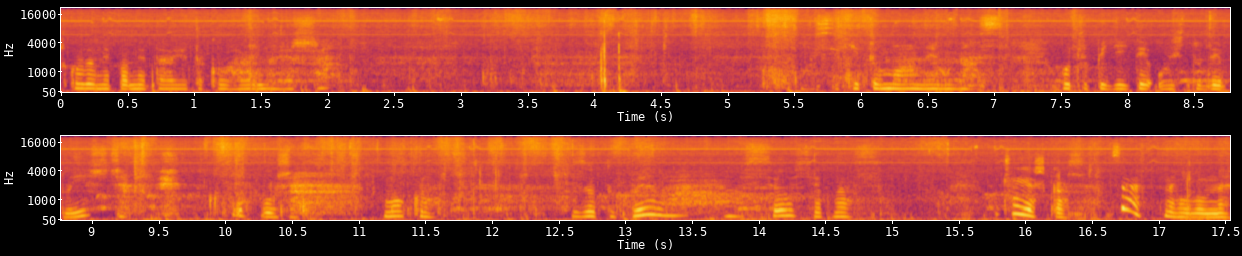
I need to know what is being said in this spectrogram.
Шкода не пам'ятаю такого гарного вірша. Ось які тумани у нас. Хочу підійти ось туди ближче. О Боже, мокро затопило. Ось ось як нас. Ж кажу? Це не головне.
